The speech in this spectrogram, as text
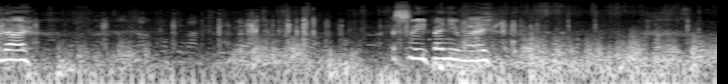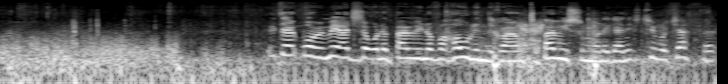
No, asleep anyway. It don't worry me, I just don't want to bury another hole in the ground to bury someone again. It's too much effort.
